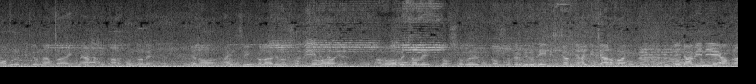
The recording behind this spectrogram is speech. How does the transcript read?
অবনতির জন্য আমরা এখানে আসছি মানববন্ধনে যেন আইন শৃঙ্খলা যেন সচ্ছল হয়। ভালোভাবে চলে। দর্শকের দর্শকের বিরুদ্ধে ইনস্টান যেন বিচার হয়। এই দাবি নিয়ে আমরা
